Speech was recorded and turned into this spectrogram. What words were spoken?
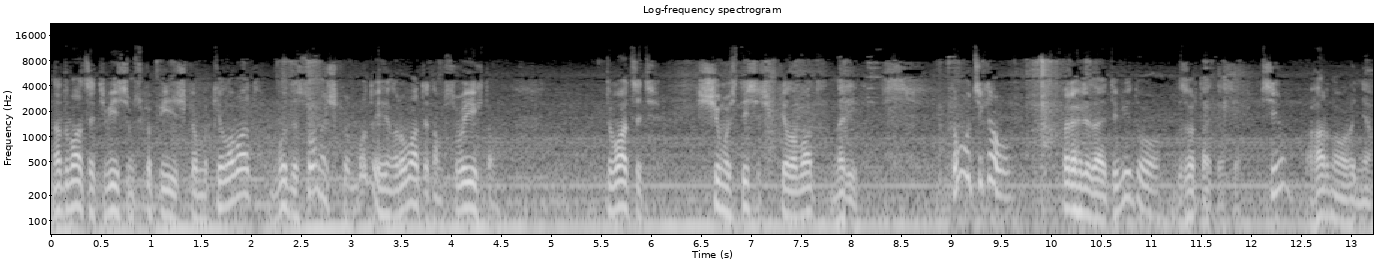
на 28 з копієчками кіловат буде сонечко, буде генерувати там своїх там 20 з чимось тисяч кіловат на рік. Тому цікаво. Переглядайте відео, звертайтеся. Всім гарного дня!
